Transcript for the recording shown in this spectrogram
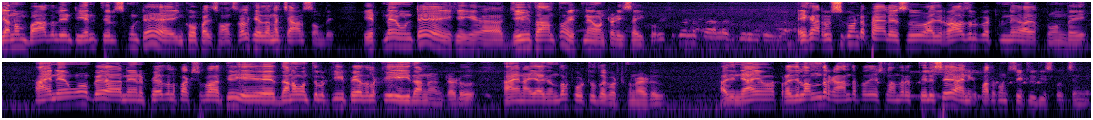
జనం బాధలేంటి అని తెలుసుకుంటే ఇంకో పది సంవత్సరాలకి ఏదైనా ఛాన్స్ ఉంది. ఎట్నే ఉంటే ఇక జీవితాంతం ఎట్నే ఉంటాడు ఈ సైకో ఇక రుషికొండ ప్యాలెస్ అది రాజులు కట్టుకునే అట్లా ఉంది. ఆయనేమో నేను పేదల పక్షపాతి ధనవంతులకి పేదలకి ఇదని అంటాడు. ఆయన ఐదు వందల కోట్లతో కట్టుకున్నాడు. అది న్యాయం ప్రజలందరికీ ఆంధ్రప్రదేశ్లో అందరికీ తెలిసే ఆయనకి పదకొండు సీట్లు తీసుకొచ్చింది.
